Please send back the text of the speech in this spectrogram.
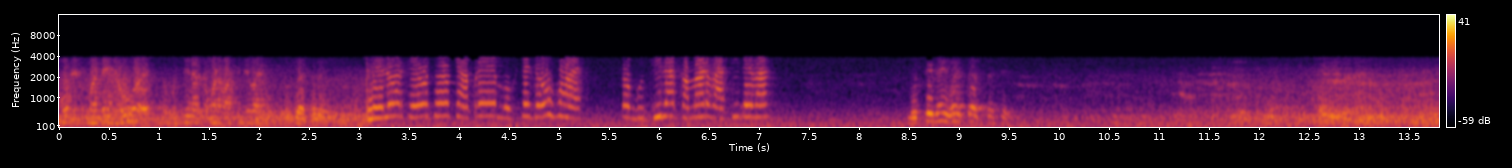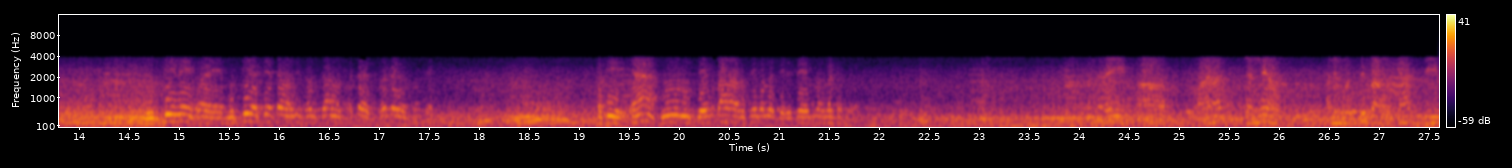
મોક્ષ માટે જવું હોય તો બુદ્ધિના કમાડ વાંચી દેવાય એવો થયો કે આપણે મોક્ષે જવું હોય તો બુદ્ધિ ના કમાડ વાંચી દેવા? બુદ્ધિ નહીં હોય તો થશે બુદ્ધિ નહીં હોય બુદ્ધિ હશે તો હજી સંસ્થાનો ફટાય ફટાય પછી ત્યાં ગુરુ રૂપે બાર રૂપિયા બધો તે રીતે ઘટે માણસ જન્મ્યો અને મૃત્યુ પામ્યો ત્યાં સુધી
